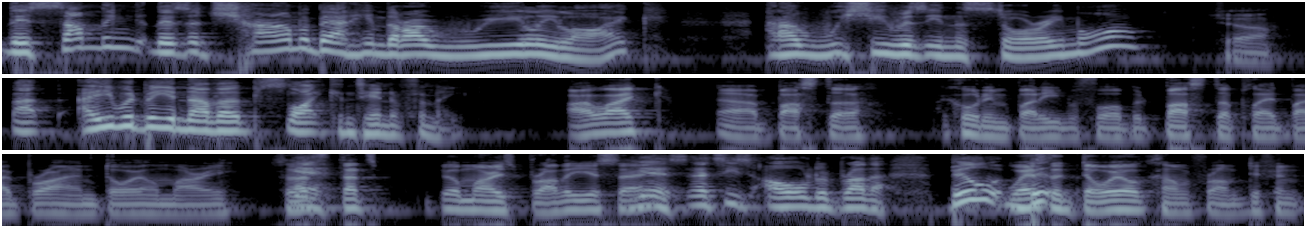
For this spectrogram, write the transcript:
There's something. There's a charm about him that I really like, and I wish he was in the story more. Sure. But he would be another slight contender for me. I like uh, Buster. I called him Buddy before, but Buster played by Brian Doyle Murray. So that's Yeah. that's Bill Murray's brother. You're saying? Yes, that's his older brother. Bill. Where's Bill- the Doyle come from? Different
